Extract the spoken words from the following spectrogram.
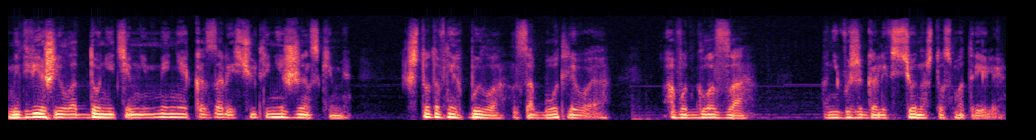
Медвежьи ладони, тем не менее, казались чуть ли не женскими. Что-то в них было заботливое. А вот глаза... Они выжигали все, на что смотрели.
